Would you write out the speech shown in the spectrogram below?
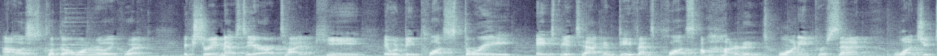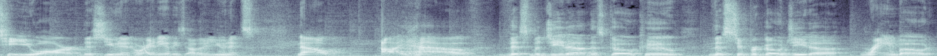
Uh, let's just click on one really quick. Extreme STR type Ki, it would be plus 3, HP attack and defense plus 120% once you TUR this unit or any of these other units. Now, I have this Vegeta, this Goku, this Super Gogeta rainbowed.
